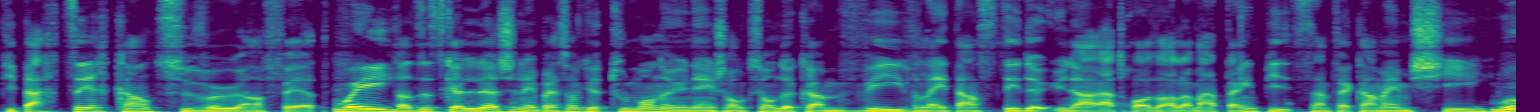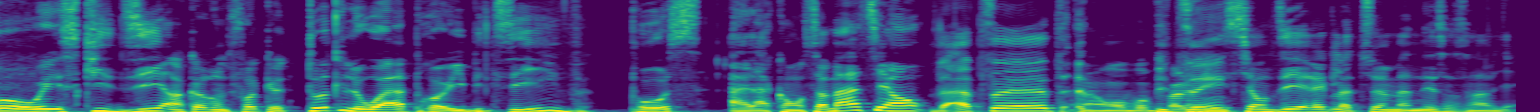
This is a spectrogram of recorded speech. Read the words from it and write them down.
puis partir quand tu veux, en fait. Oui. Tandis que là, j'ai l'impression que tout le monde a une injonction de comme vivre l'intensité de 1h à 3h le matin, puis ça me fait quand même chier. Oui, oui, oui. Ce qui dit, encore une fois, que toute loi prohibitive pousse à la consommation. That's it. Euh, On va Puis faire une émission directe là-dessus un moment donné, ça s'en vient.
